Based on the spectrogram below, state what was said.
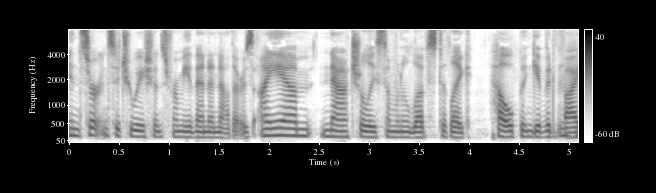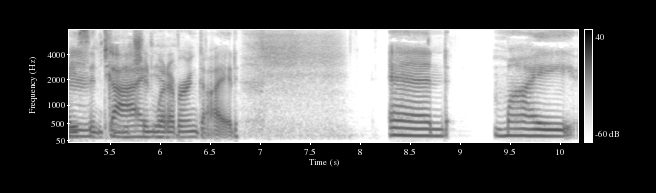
in certain situations for me than in others. I am naturally someone who loves to like help and give advice Mhm. and teach Guide, and yeah. whatever and guide. And my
